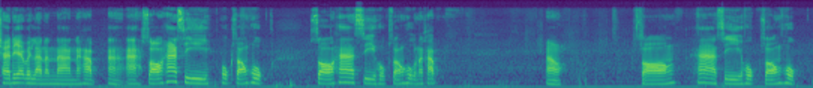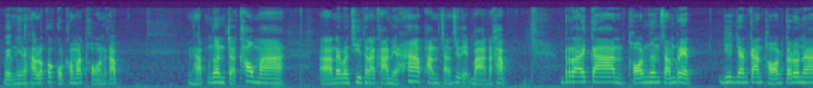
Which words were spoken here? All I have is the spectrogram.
ใช้ระยะเวลานานๆนะครับอ่าอ่าสองห้าสี่หกสองหกสองห้าสี่หกสองหกนะครับอ้าวสองห้าสี่หกสองหกแบบนี้นะครับ แล้วก็กดคำว่าถอนครับนะครับ เงินจะเข้ามาอ่าในบัญชีธนาคารเนี่ยห้าพันสามสิบเอ็ดบาทนะครับ รายการถอนเงินสำเร็จ ยืนยันการถอนกรุณา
